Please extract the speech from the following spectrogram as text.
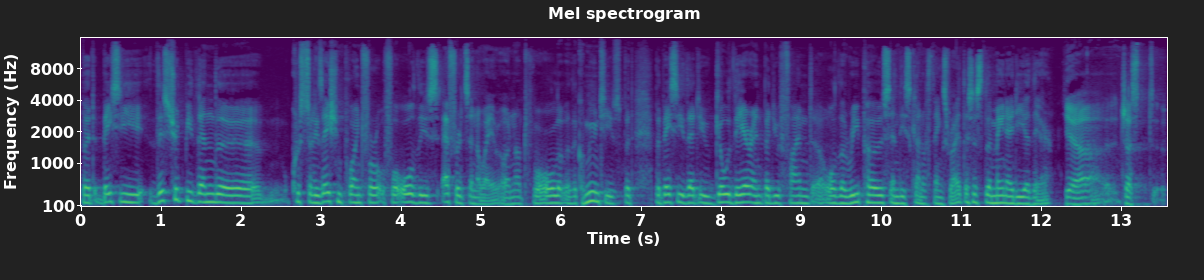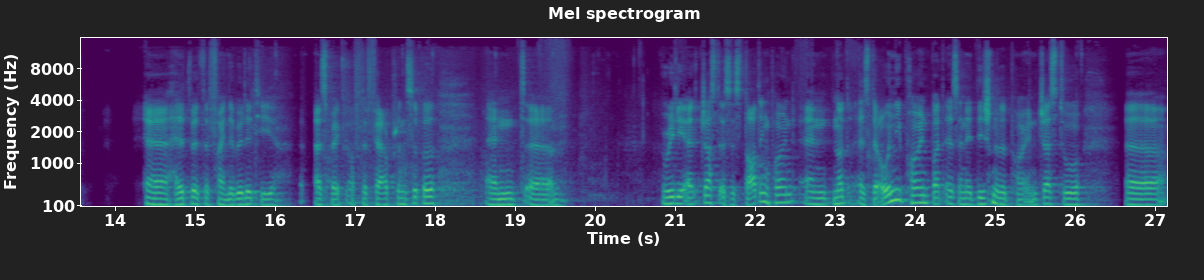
But basically, this should be then the crystallization point for for all these efforts in a way, or not for all the communities, but but basically that you go there and but you find uh, all the repos and these kind of things, right? This is the main idea there. Yeah, just uh, help with the findability aspect of the FAIR principle, and. Um, really just as a starting point and not as the only point, but as an additional point, just to uh,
